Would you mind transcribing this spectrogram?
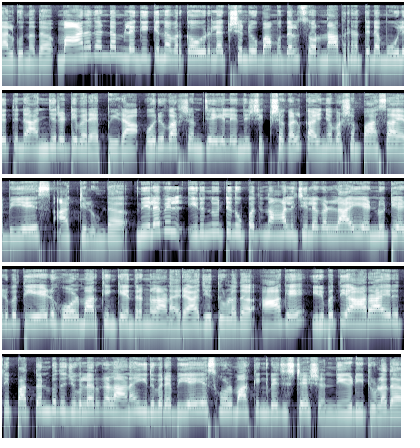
നൽകുന്നത്. മാനദണ്ഡം ലംഘിക്കുന്നവർക്ക് ഒരു ലക്ഷം രൂപ മുതൽ സ്വർണാഭരണത്തിന്റെ മൂല്യത്തിന്റെ അഞ്ചിരട്ടി വരെ പിഴ. ഒരു വർഷം ജയിൽ എന്നീ ശിക്ഷകൾ കഴിഞ്ഞ വർഷം പാസായ ബി ഐ എസ് ആക്ടിലുണ്ട്. നിലവിൽ ഇരുന്നൂറ്റി മുപ്പത്തിനാല് ജില്ലകളിലായി എണ്ണൂറ്റി എഴുപത്തിയേഴ് ഹോൾമാർക്കിംഗ് കേന്ദ്രങ്ങളാണ് രാജ്യത്തുള്ളത്. ആകെ ഇരുപത്തി ആറായിരത്തി പത്തൊൻപത് ജുവലറുകളാണ് ഇതുവരെ B I S hallmarking registration നേടിയിട്ടുള്ളത്.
